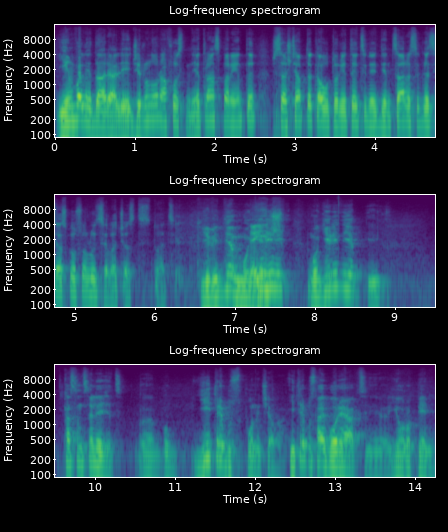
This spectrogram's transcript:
invalidarea alegerilor a fost netransparentă și se așteaptă ca autoritățile din țară să găsească o soluție la această situație. Evident, Mogherini, aici... Mogherini e, ca să înțelegeți, ei trebuie să spună ceva. Ei trebuie să aibă o reacție europene.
